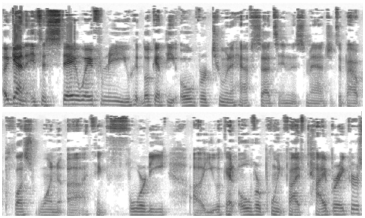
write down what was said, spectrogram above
again, it's a stay away from me. You look at the over two and a half sets in this match. It's about plus one, uh, I think, 40. Uh, you look at over 0.5 tiebreakers,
